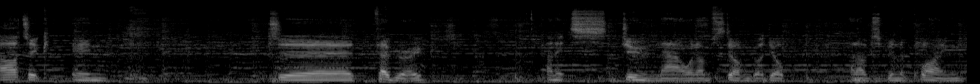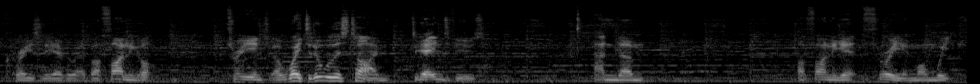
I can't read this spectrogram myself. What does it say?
artic in February, and it's June now, and I'm still haven't got a job. And I've just been applying crazily everywhere, but I finally got three. Inter- I waited all this time to get interviews, and um, I finally get three in one week.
